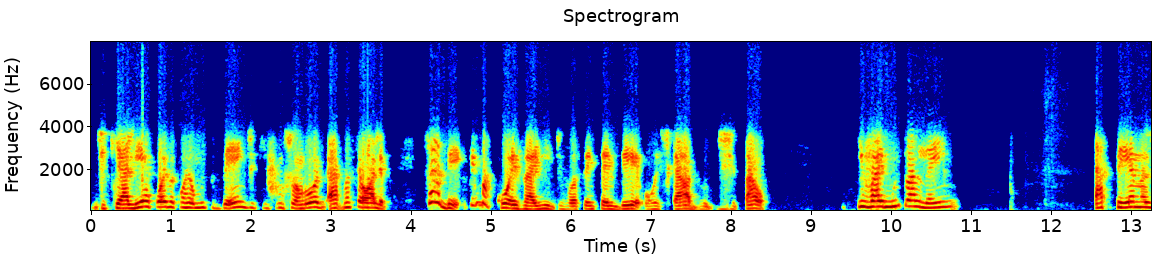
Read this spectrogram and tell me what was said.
de que ali a coisa correu muito bem, de que funcionou. Ah, você olha, Sabe, tem uma coisa aí de você entender o riscado digital que vai muito além apenas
